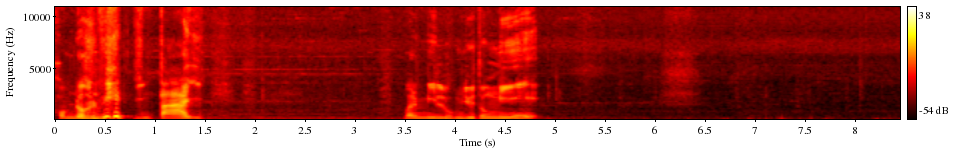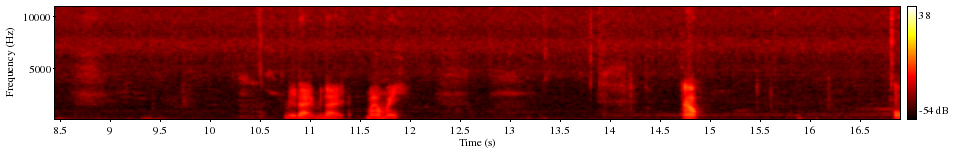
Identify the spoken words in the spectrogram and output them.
ผมโดนมีดยิงตาย มันมีหลุมอยู่ตรงนี้ ไม่ได้ไม่ได้มาใหม่เอาโอ้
